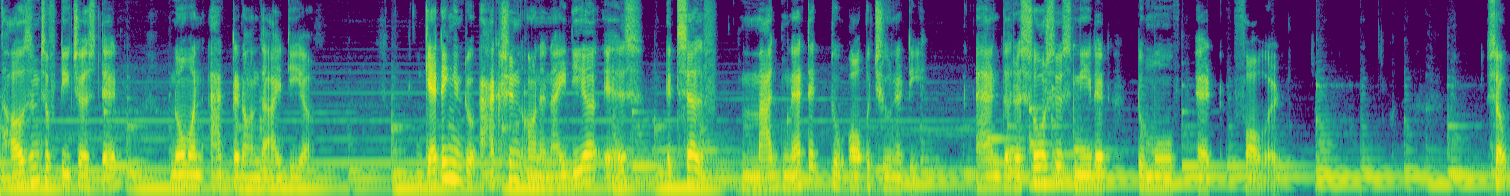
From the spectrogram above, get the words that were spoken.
thousands of teachers did, no one acted on the idea. Getting into action on an idea is itself magnetic to opportunity and the resources needed to move it forward. So,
